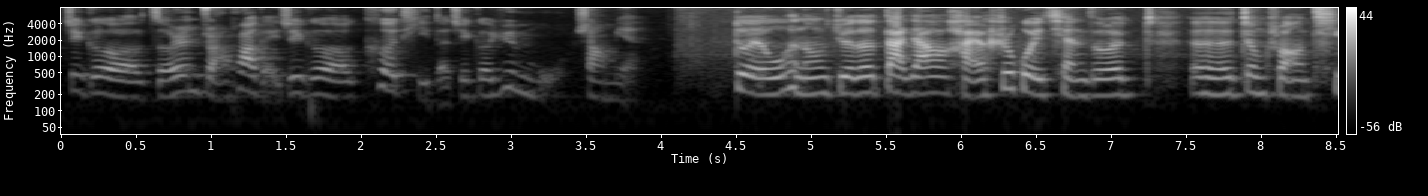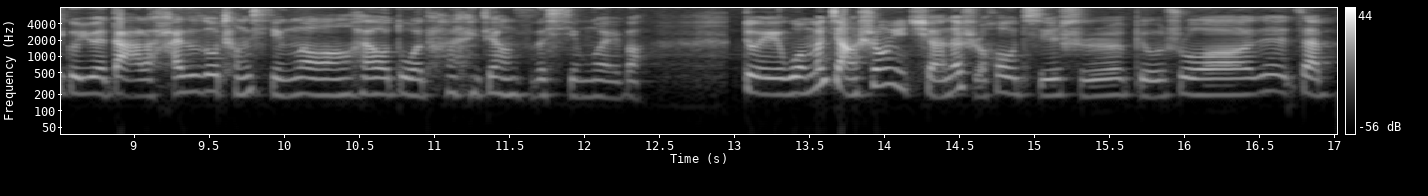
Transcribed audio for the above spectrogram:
这个责任转化给这个客体的这个孕母上面。对我可能觉得大家还是会谴责，呃，郑爽七个月大了，孩子都成型了，还要堕胎这样子的行为吧。对我们讲生育权的时候，其实比如说在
